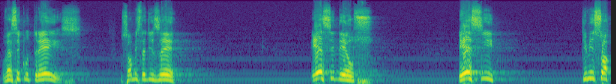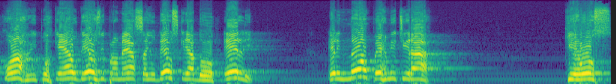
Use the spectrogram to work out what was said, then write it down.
o versículo 3, o salmista dizer: Esse Deus, esse que me socorre, porque é o Deus de promessa e o Deus Criador, Ele, Ele não permitirá que os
